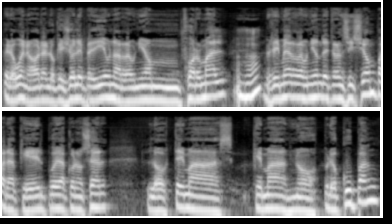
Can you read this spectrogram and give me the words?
pero bueno, ahora lo que yo le pedí es una reunión formal, primera reunión de transición para que él pueda conocer los temas que más nos preocupan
